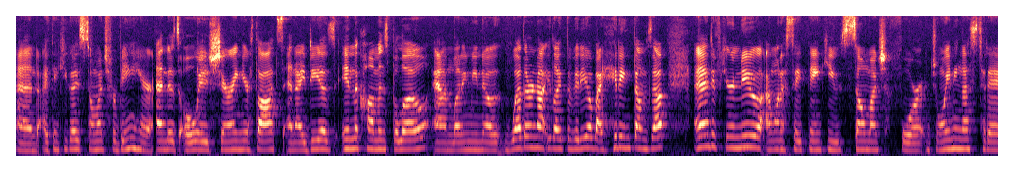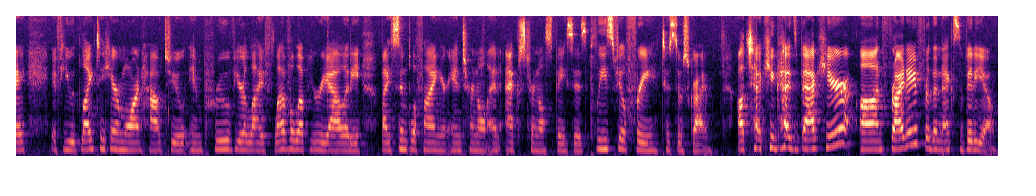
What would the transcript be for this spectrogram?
And I thank you guys so much for being here. And as always, sharing your thoughts and ideas in the comments below and letting me know whether or not you like the video by hitting thumbs up. And if you're new, I want to say thank you so much for joining us today. If you would like to hear more on how to improve your life, level up your reality by simplifying your internal and external spaces, please feel free to subscribe. I'll check you guys back here on Friday for the next video.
